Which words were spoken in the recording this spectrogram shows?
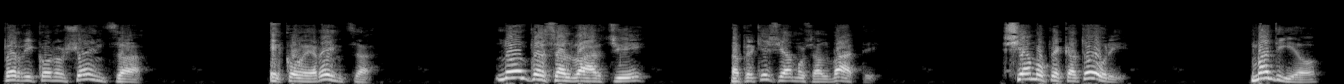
per riconoscenza e coerenza, non per salvarci, ma perché siamo salvati. Siamo peccatori, ma Dio,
